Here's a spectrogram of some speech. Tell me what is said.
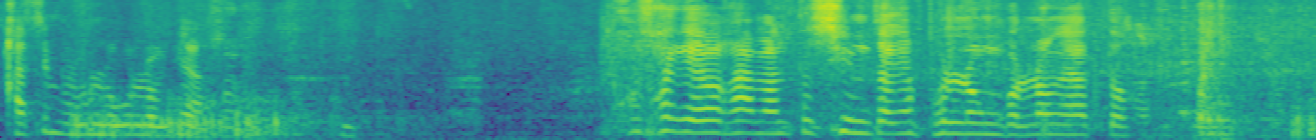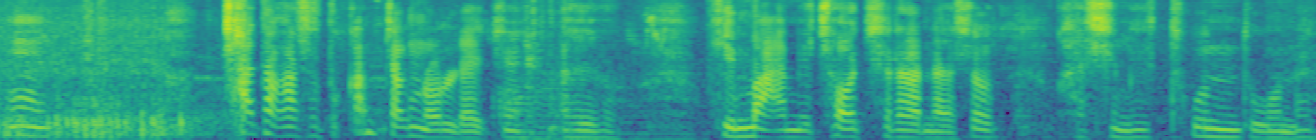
가슴이 울렁울렁이야. 포사기에 가면 또 심장이 벌렁벌렁해 또. 응. 자다가서도 깜짝 놀라지. 아유, 기 마음이 좋질 않아서 가슴이 두근두근해.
